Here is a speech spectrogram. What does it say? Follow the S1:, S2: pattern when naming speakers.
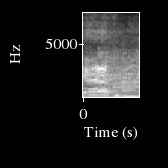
S1: Yes.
